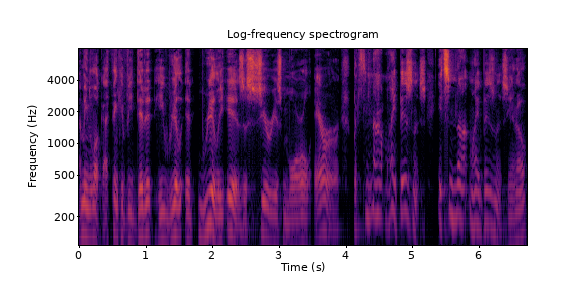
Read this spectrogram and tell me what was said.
I mean, look, I think if he did it, he really it really is a serious moral error. But it's not my business. It's not my business. You know.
